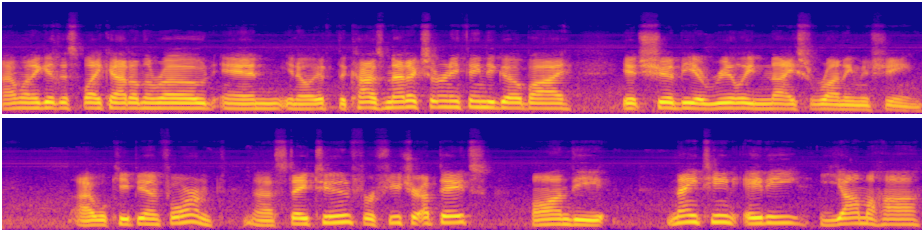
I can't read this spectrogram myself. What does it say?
I want to get this bike out on the road and you know if the cosmetics are anything to go by it should be a really nice running machine. I will keep you informed. Uh, stay tuned for future updates on the 1980 Yamaha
